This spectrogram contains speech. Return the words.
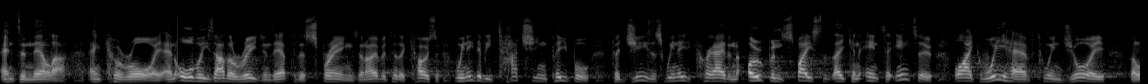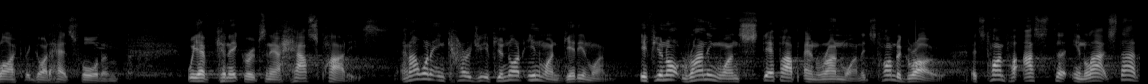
and Dunella and Cooroy and all these other regions out to the springs and over to the coast. We need to be touching people for Jesus. We need to create an open space that they can enter into, like we have to enjoy the life that God has for them. We have connect groups and our house parties. And I want to encourage you if you're not in one, get in one. If you're not running one, step up and run one. It's time to grow. It's time for us to enlarge, start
